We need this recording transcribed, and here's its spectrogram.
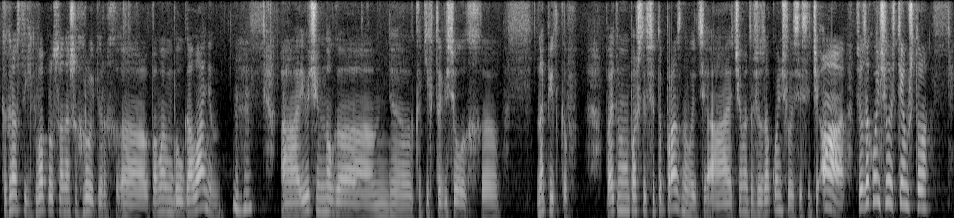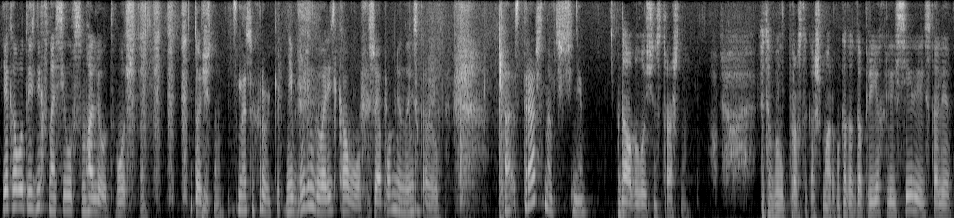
как раз-таки к вопросу о наших рокерах, по-моему, был Галанин, а, и очень много э, каких-то веселых э, напитков. Поэтому мы пошли все это праздновать. А чем это все закончилось? Если... А, все закончилось тем, что я кого-то из них вносила в самолет. Вот что. Точно. Из наших рокеров. Не будем говорить кого, потому что я помню, но не скажу. А страшно в Чечне? Да, было очень страшно. Это был просто кошмар. Мы когда туда приехали и сели, и стали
